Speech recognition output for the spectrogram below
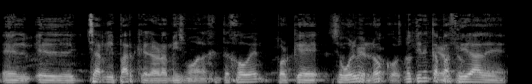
el, el Charlie Parker ahora mismo a la gente joven, porque se vuelven locos, no tienen capacidad de...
